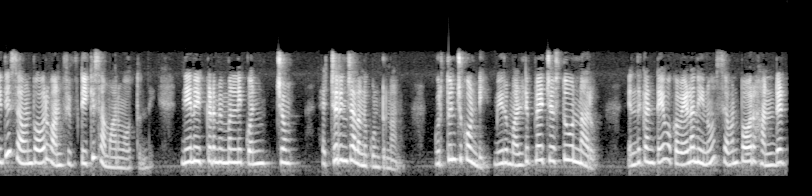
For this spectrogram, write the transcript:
ఇది సెవెన్ పవర్ వన్ ఫిఫ్టీకి సమానం అవుతుంది. నేను ఇక్కడ మిమ్మల్ని కొంచెం హెచ్చరించాలనుకుంటున్నాను. గుర్తుంచుకోండి మీరు మల్టిప్లై చేస్తూ ఉన్నారు. ఎందుకంటే ఒకవేళ నేను seven power hundred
